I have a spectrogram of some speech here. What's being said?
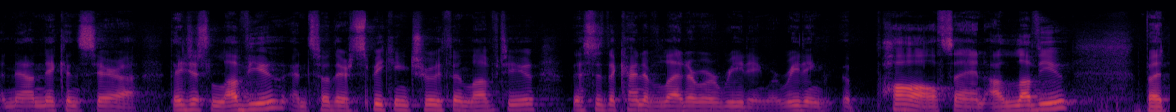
and now Nick and Sarah, they just love you, and so they're speaking truth and love to you. This is the kind of letter we're reading. We're reading the Paul saying, I love you, but,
